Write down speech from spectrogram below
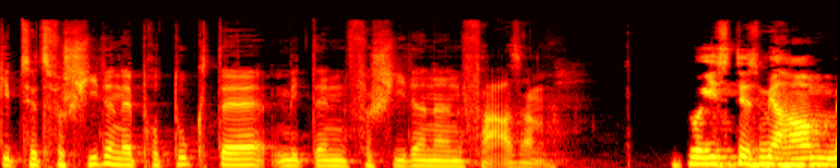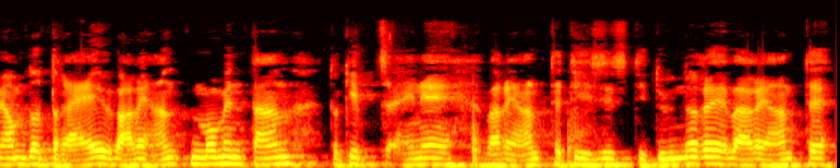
gibt es jetzt verschiedene Produkte mit den verschiedenen Fasern? So ist es. Wir haben, wir haben da drei Varianten momentan. Da gibt es eine Variante, die ist die dünnere Variante,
